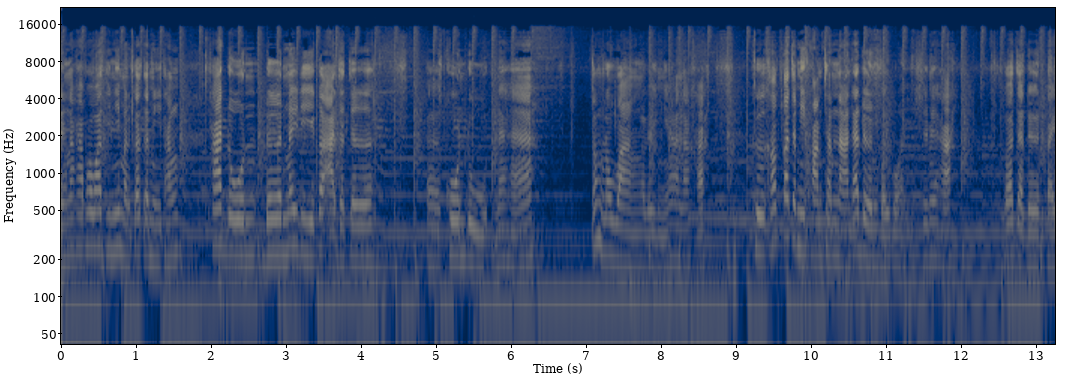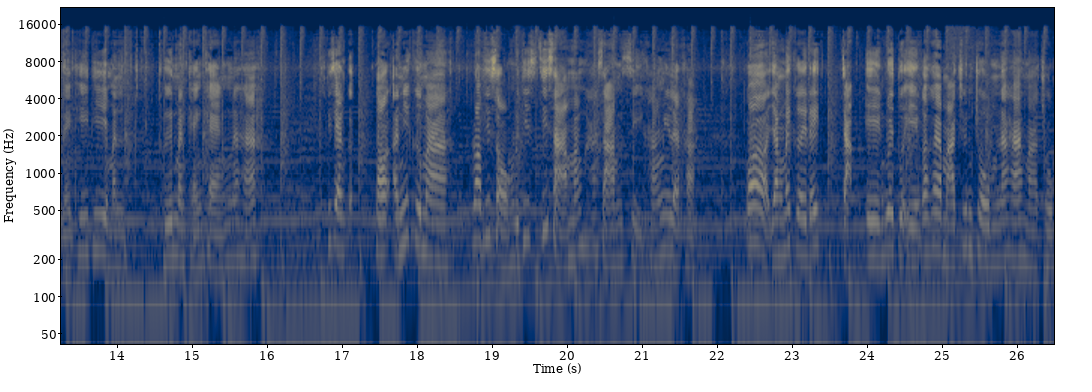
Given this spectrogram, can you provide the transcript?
งนะคะ เพราะว่าที่นี่มันก็จะมีทั้งถ้าโดนเดินไม่ดีก็อาจจะเจอ โคลนดูดนะคะต้องระวังอะไรอย่างเงี้ยนะคะ คือเขาก็จะมีความชำนาญถ้าเดินบ่อยๆ ใช่ไหมคะ ก็จะเดินไปในที่ที่มันพื้นมันแข็งๆนะคะพี่แจนก็ตอนอันนี้คือมารอบที่สองหรือที่ที่สามมั้งคะสามสี่ครั้งนี่แหละค่ะ ก็ยังไม่เคยได้จับเองด้วยตัวเองก็แค่มาชื่นชมนะคะ มาชม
